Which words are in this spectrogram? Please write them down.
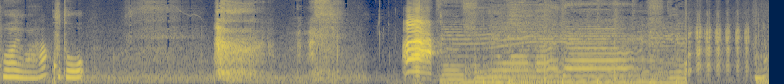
좋아요와 구독. 안녕?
